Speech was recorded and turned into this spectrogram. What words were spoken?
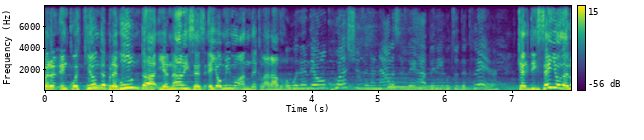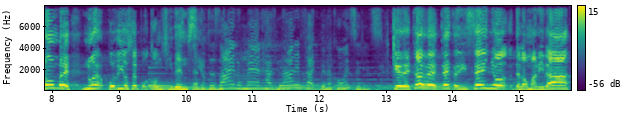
Pero en cuestión de pregunta y análisis, ellos mismos han declarado But within their own questions and analysis, they have been able to declare que el diseño del hombre no ha podido ser por that coincidencia. the design of man has not, in fact, been a coincidence. Que detrás de este diseño de la humanidad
